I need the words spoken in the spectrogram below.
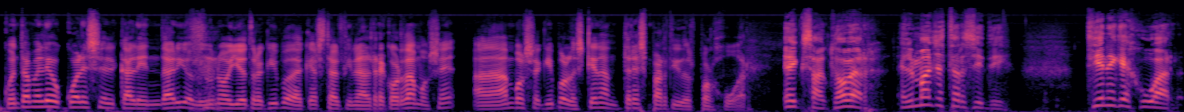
Cuéntame, Leo, cuál es el calendario de uno y otro equipo de aquí hasta el final. Recordamos, ¿eh? a ambos equipos les quedan tres partidos por jugar. Exacto, a ver, el Manchester City tiene que jugar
